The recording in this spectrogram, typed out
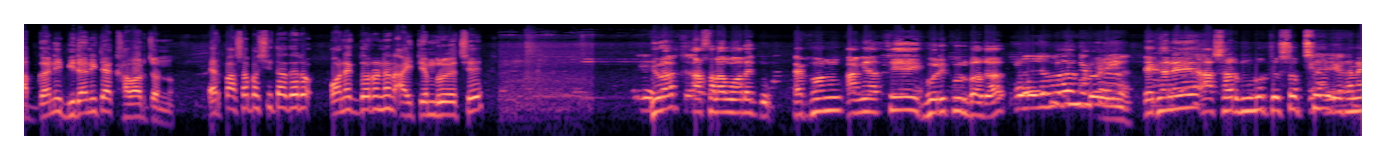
আফগানি বিরিয়ানিটা খাওয়ার জন্য। এর পাশাপাশি তাদের অনেক ধরনের আইটেম রয়েছে। আসসালামু আলাইকুম। এখন আমি আছি গরিপুর বাজার। এখানে আসার মূল উদ্দেশ্য হচ্ছে এখানে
